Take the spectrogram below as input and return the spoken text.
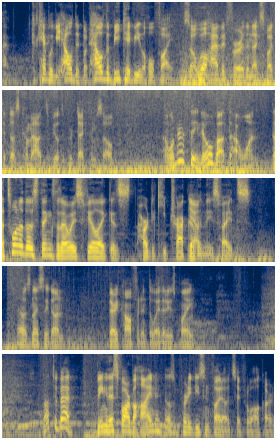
I can't believe he held it, but held the BKB the whole fight. So we'll have it for the next fight that does come out to be able to protect himself. I wonder if they know about that one. That's one of those things that I always feel like is hard to keep track Yeah. of in these fights. That was nicely done. Very confident the way that he was playing. not too bad. Being this far behind, that was a pretty decent fight, I would say, for wildcard.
